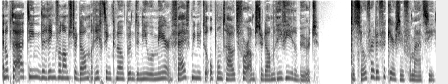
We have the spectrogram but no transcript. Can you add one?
En op de A10 de ring van Amsterdam richting knooppunt de Nieuwe Meer... 5 minuten oponthoud voor Amsterdam Rivierenbuurt. Tot zover de verkeersinformatie.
